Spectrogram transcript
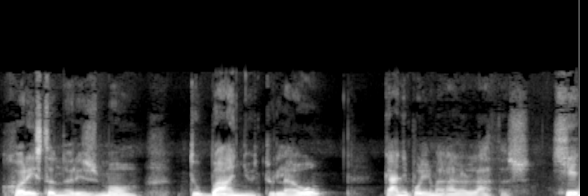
χωρίς τον ορισμό του μπάνιου του λαού, κάνει πολύ μεγάλο λάθος. 1987,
